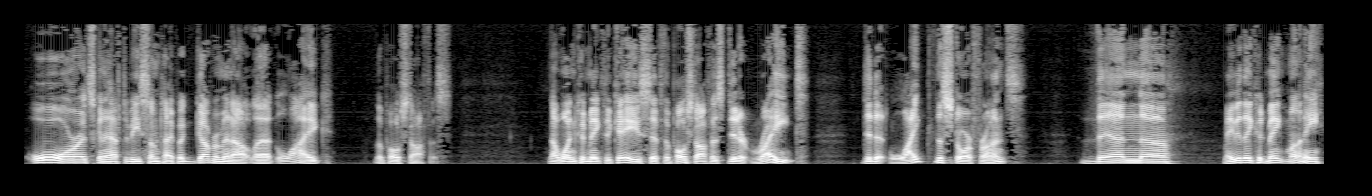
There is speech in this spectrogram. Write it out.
or it's going to have to be some type of government outlet like the post office. Now, one could make the case if the post office did it right, did it like the storefronts, then uh, maybe they could make money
